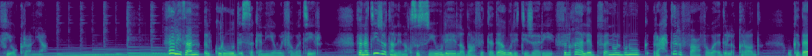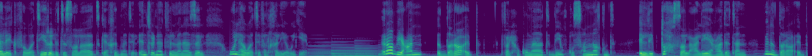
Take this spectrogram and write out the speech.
في أوكرانيا. ثالثاً القروض السكنية والفواتير. فنتيجة لنقص السيولة لضعف التداول التجاري في الغالب فإن البنوك رح ترفع فوائد الإقراض. وكذلك فواتير الاتصالات كخدمة الإنترنت في المنازل والهواتف الخليوية. رابعاً الضرائب فالحكومات بينقصها النقد اللي بتحصل عليه عادة من الضرائب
